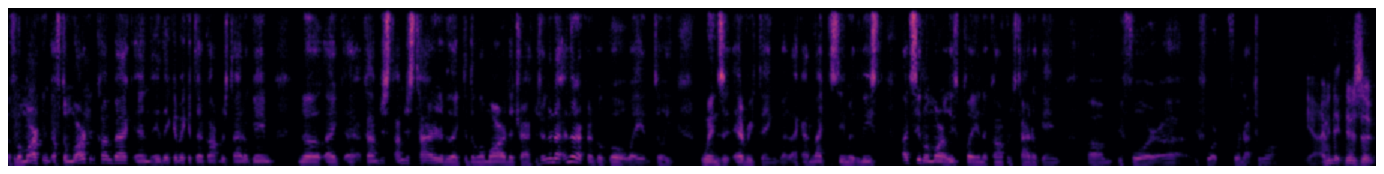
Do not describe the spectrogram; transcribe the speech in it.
if Lamar can if Lamar can come back and they can make it to a conference title game, you know, like uh, I'm just I'm just tired of like the, the Lamar detractors, and they're not and they're not going to go go away until he wins everything. But like I'd like to see him at least I'd like see Lamar at least play in the conference title game um, before uh, before before not too long. Yeah, I mean, there's a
